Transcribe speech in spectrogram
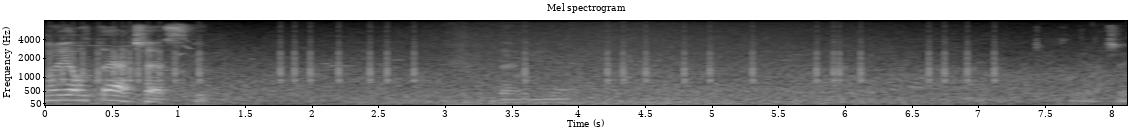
Ну і ЛТ чеський. Де він є? Чехія.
